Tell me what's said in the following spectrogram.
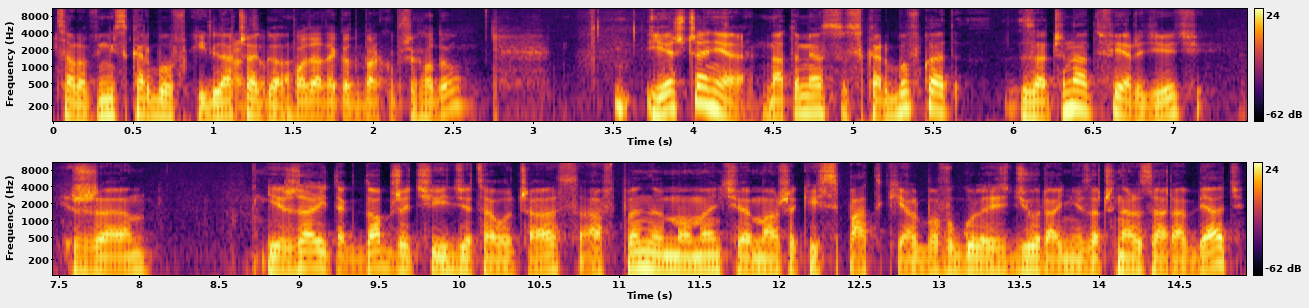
celownik skarbówki. Dlaczego? podatek od barku przychodu? Jeszcze nie. Natomiast skarbówka zaczyna twierdzić, że jeżeli tak dobrze ci idzie cały czas, a w pewnym momencie masz jakieś spadki albo w ogóle jest dziura i nie zaczynasz zarabiać,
